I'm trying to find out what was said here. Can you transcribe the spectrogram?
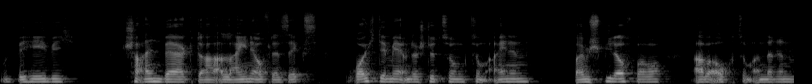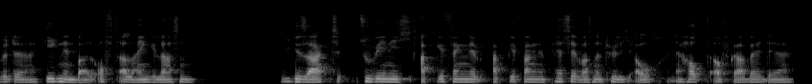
und behäbig. Schallenberg da alleine auf der 6 bräuchte mehr Unterstützung. Zum einen beim Spielaufbau, aber auch zum anderen wird er gegen den Ball oft allein gelassen. Wie gesagt, zu wenig abgefangene, abgefangene Pässe, was natürlich auch eine Hauptaufgabe der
